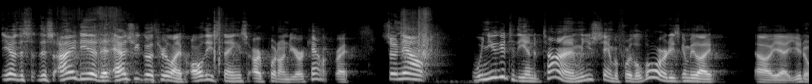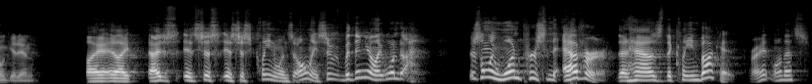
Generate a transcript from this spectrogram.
you know, this, this idea that as you go through life, all these things are put onto your account, right? So now, when you get to the end of time, when you stand before the Lord, He's going to be like, oh, yeah, you don't get in. Like, like I just, it's just, it's just clean ones only. So, but then you're like, well, there's only one person ever that has the clean bucket, right? Well, that's,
